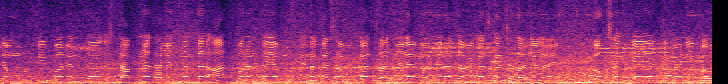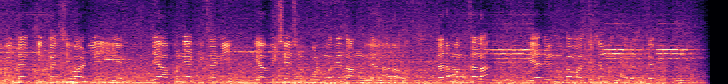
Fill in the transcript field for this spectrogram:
त्या मूर्तीपर्यंत स्थापना झाल्यानंतर आजपर्यंत या मूर्तीचा कसा विकास झालेला आहे मंदिराचा विकास कसा झालेला आहे लोकसंख्या या ठिकाणी भाविकांची कशी वाढलेली आहे ते आपण या ठिकाणी या विशेष रिपोर्टमध्ये जाणून घेणार आहोत. तर मग चला या रेणुका मातेच्या मंदिरात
